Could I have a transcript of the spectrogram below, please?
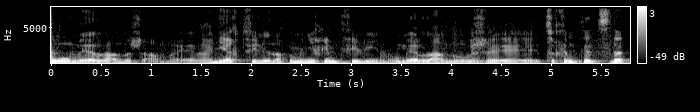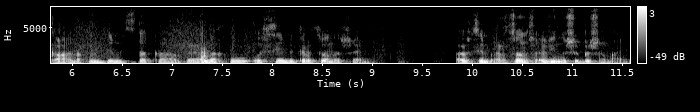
הוא אומר לנו שם, להניח תפילין, אנחנו מניחים תפילין, הוא אומר לנו שצריכים לתת צדקה, אנחנו נותנים צדקה, ואנחנו עושים את רצון השם. עושים רצון אבינו שבשמיים.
